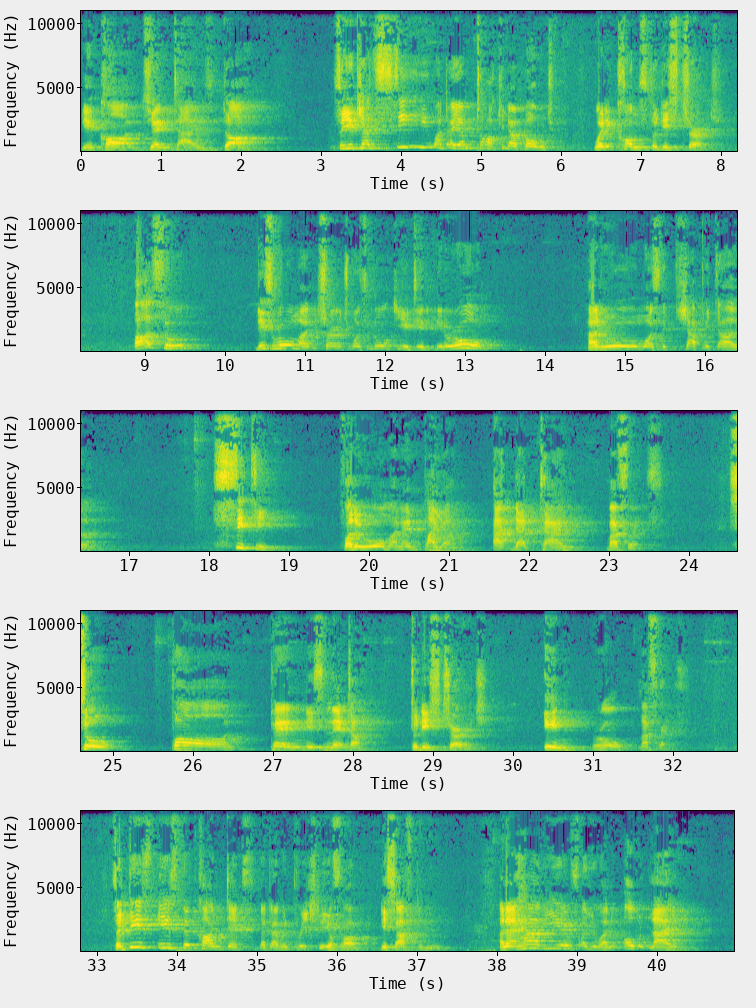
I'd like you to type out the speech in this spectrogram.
They called Gentiles dogs. So you can see what I am talking about when it comes to this church. Also, this Roman church was located in Rome, and Rome was the capital city for the Roman Empire at that time, my friends. So, Paul penned this letter to this church in Rome, my friends. So, this is the context that I will preach to you from this afternoon. And I have here for you an outline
